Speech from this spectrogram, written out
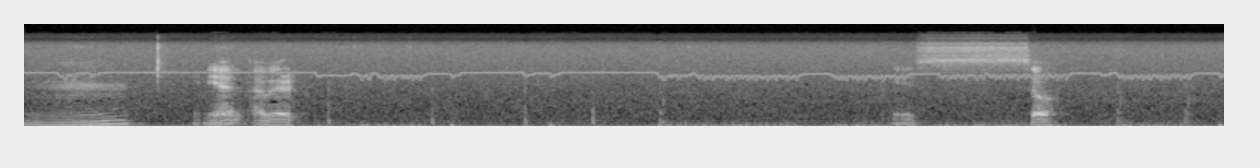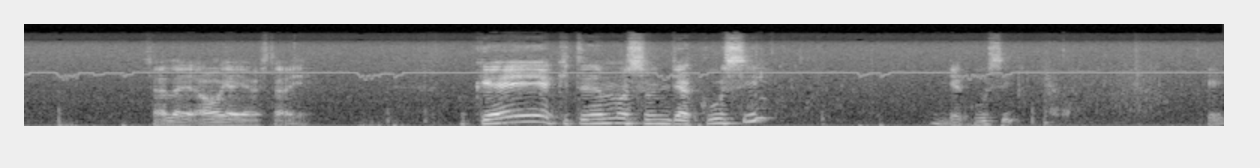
Mm, genial. A ver. Eso. Sale. Oh ya ya está ahí Ok, aquí tenemos un jacuzzi. Jacuzzi. Ok.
